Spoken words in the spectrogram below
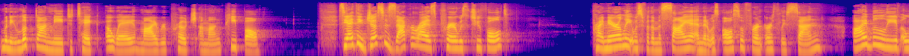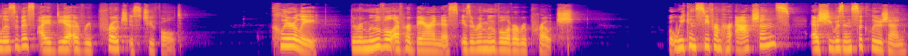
when he looked on me to take away my reproach among people. See, I think just as Zechariah's prayer was twofold, primarily it was for the Messiah, and then it was also for an earthly son. I believe Elizabeth's idea of reproach is twofold. Clearly, the removal of her barrenness is a removal of a reproach. But we can see from her actions as she was in seclusion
